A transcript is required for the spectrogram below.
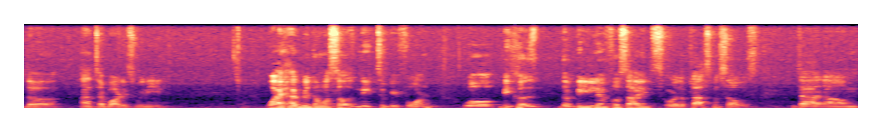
the antibodies we need. Why hybridoma cells need to be formed? Well, because the B lymphocytes or the plasma cells that um,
